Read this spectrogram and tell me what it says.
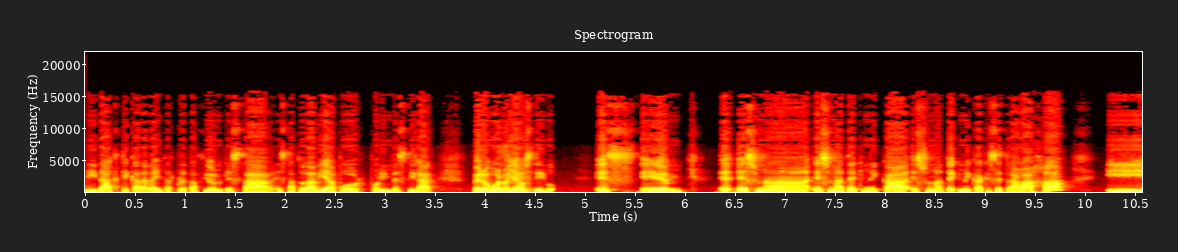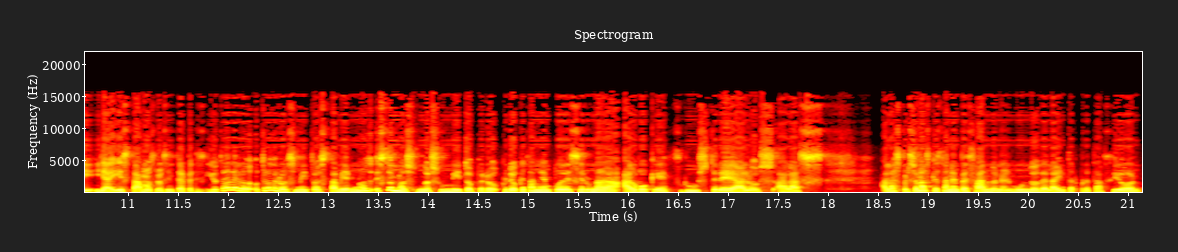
didáctica de la interpretación que está, está todavía por, investigar. Pero bueno, ya os digo, es... Eh, es una, es una técnica, es una técnica que se trabaja y, ahí estamos los intérpretes. Y otro de, otro de los mitos también, no, esto no es, un mito, pero creo que también puede ser una, algo que frustre a, los, a, las, a las personas que están empezando en el mundo de la interpretación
